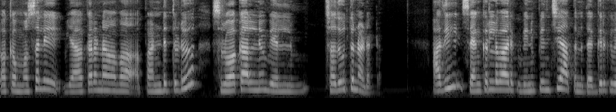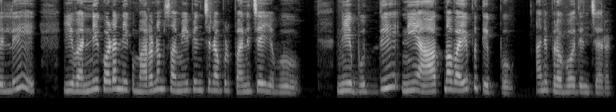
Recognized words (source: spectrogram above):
ఒక ముసలి వ్యాకరణ పండితుడు శ్లోకాలను వెల్ చదువుతున్నాడట. అది శంకర్ల వారికి వినిపించి అతని దగ్గరికి వెళ్ళి ఇవన్నీ కూడా నీకు మరణం సమీపించినప్పుడు పనిచేయవు నీ బుద్ధి నీ ఆత్మ వైపు తిప్పు. అని ప్రబోధించారట.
